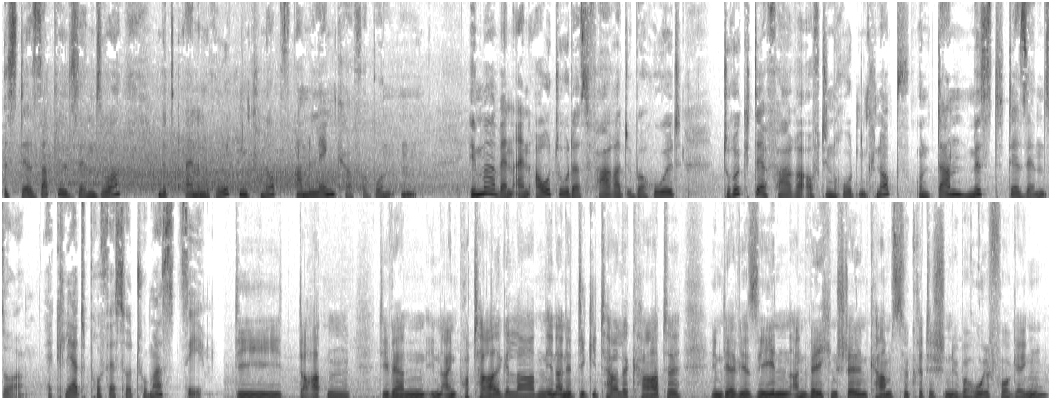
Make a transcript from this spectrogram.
ist der Sattelsensor mit einem roten Knopf am Lenker verbunden. Immer wenn ein Auto das Fahrrad überholt, drückt der Fahrer auf den roten Knopf und dann misst der Sensor, erklärt Professor Thomas C. Die Daten, die werden in ein Portal geladen, in eine digitale Karte, in der wir sehen, an welchen Stellen kam es zu kritischen Überholvorgängen.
